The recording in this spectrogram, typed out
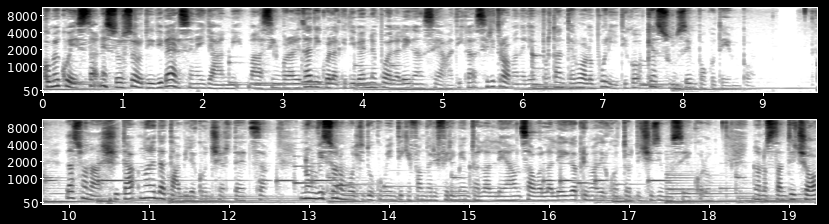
Come questa ne sorsero di diverse negli anni, ma la singolarità di quella che divenne poi la Lega Anseatica si ritrova nell'importante ruolo politico che assunse in poco tempo. La sua nascita non è databile con certezza. Non vi sono molti documenti che fanno riferimento all'alleanza o alla Lega prima del XIV secolo. Nonostante ciò,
